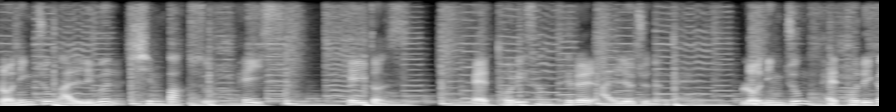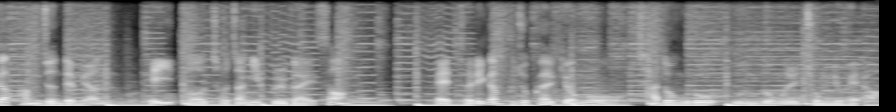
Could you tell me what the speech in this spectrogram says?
러닝 중 알림은 심박수, 페이스, 케이던스, 배터리 상태를 알려주는데 러닝 중 배터리가 방전되면 데이터 저장이 불가해서 배터리가 부족할 경우 자동으로 운동을 종료해요.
